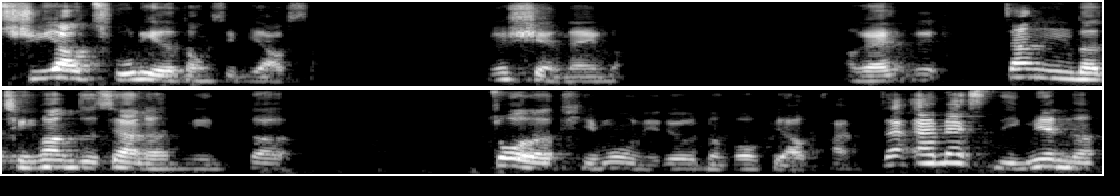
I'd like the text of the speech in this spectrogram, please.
需要处理的东西比较少，你就选那个，OK，这样的情况之下呢，你的做的题目你就能够比较快。在 MX 里面呢，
